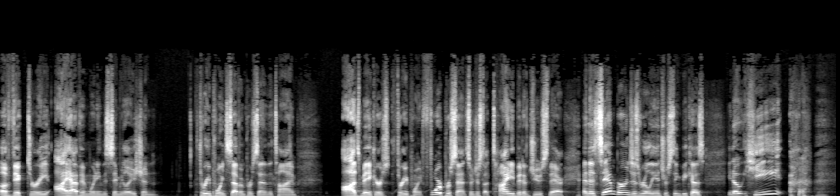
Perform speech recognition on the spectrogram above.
a victory. I have him winning the simulation 3.7% of the time. Odds makers 3.4%, so just a tiny bit of juice there. And then Sam Burns is really interesting because, you know, he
